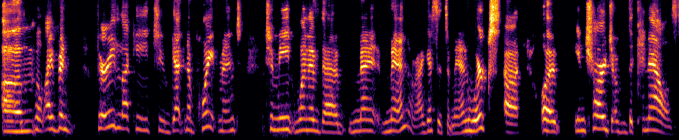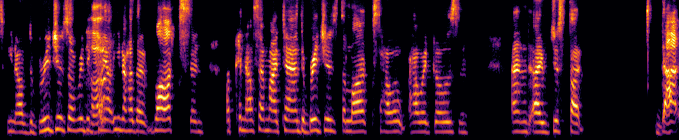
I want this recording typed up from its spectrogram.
Um, well, I've been very lucky to get an appointment to meet one of the men, men or I guess it's a man, works uh, or in charge of the canals, you know, the bridges over the huh? canal, you know, how the locks and up Canal Saint Martin, the bridges, the locks, how how it goes, and and I just thought that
